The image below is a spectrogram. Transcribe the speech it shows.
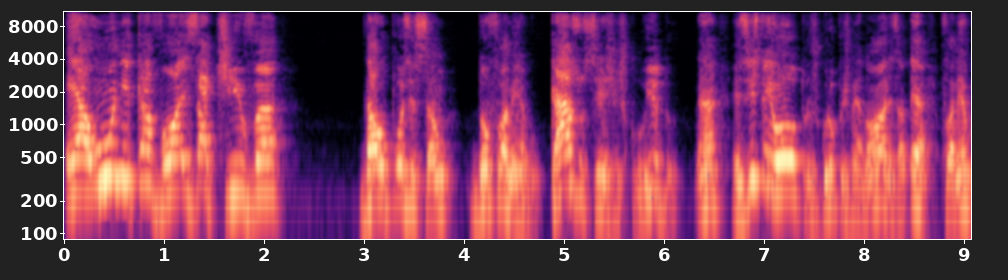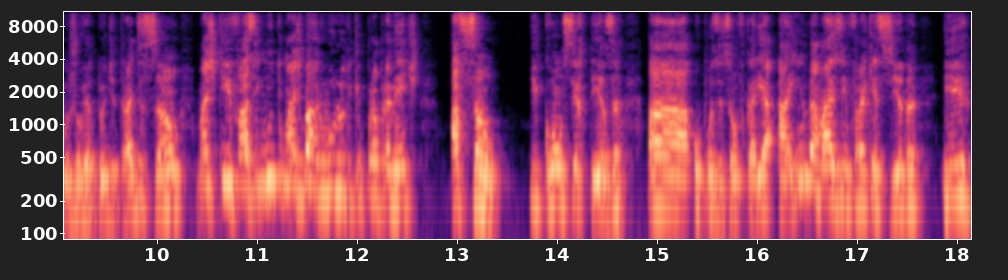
é a única voz ativa da oposição do Flamengo. Caso seja excluído, né, existem outros grupos menores, até Flamengo Juventude e Tradição, mas que fazem muito mais barulho do que propriamente ação e com certeza a oposição ficaria ainda mais enfraquecida e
